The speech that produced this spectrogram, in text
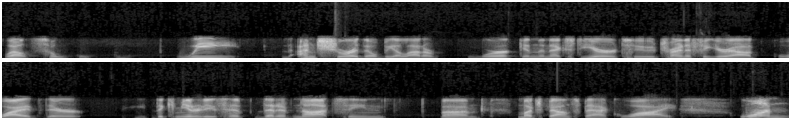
Well, so we, I'm sure there'll be a lot of work in the next year two trying to figure out why there, the communities have that have not seen um, much bounce back. Why? One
